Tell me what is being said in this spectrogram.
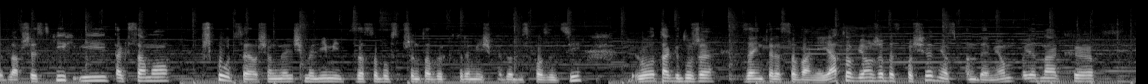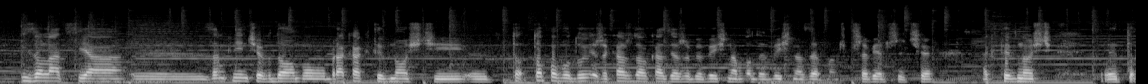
y, dla wszystkich i tak samo w szkółce osiągnęliśmy limit zasobów sprzętowych, które mieliśmy do dyspozycji. Było tak duże zainteresowanie. Ja to wiążę bezpośrednio z pandemią, bo jednak y, izolacja, y, zamknięcie w domu, brak aktywności, y, to, to powoduje, że każda okazja, żeby wyjść na wodę, wyjść na zewnątrz, przewietrzyć się, aktywność, y, to,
